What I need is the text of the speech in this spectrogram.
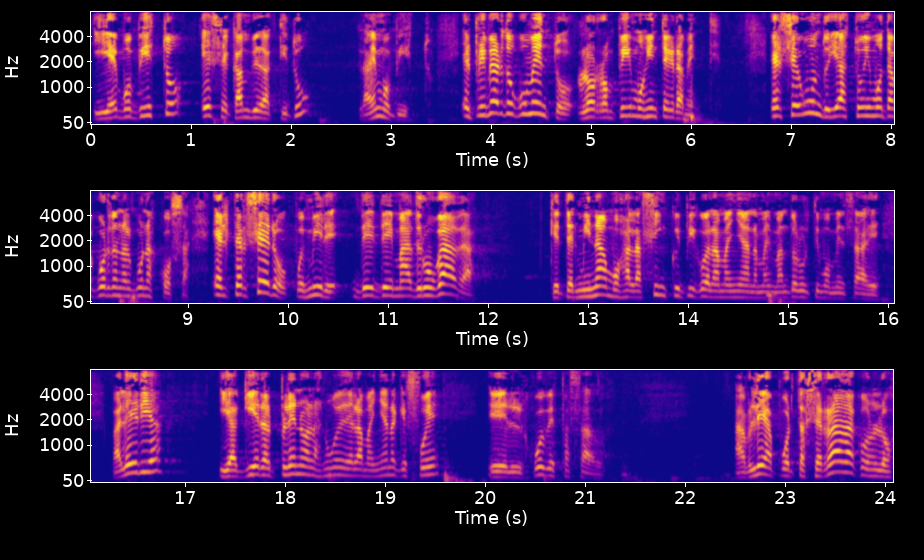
Y hemos visto ese cambio de actitud, la hemos visto. El primer documento lo rompimos íntegramente. El segundo ya estuvimos de acuerdo en algunas cosas. El tercero, pues mire, desde madrugada que terminamos a las cinco y pico de la mañana, me mandó el último mensaje Valeria, y aquí era el pleno a las nueve de la mañana, que fue el jueves pasado. Hablé a puerta cerrada con los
